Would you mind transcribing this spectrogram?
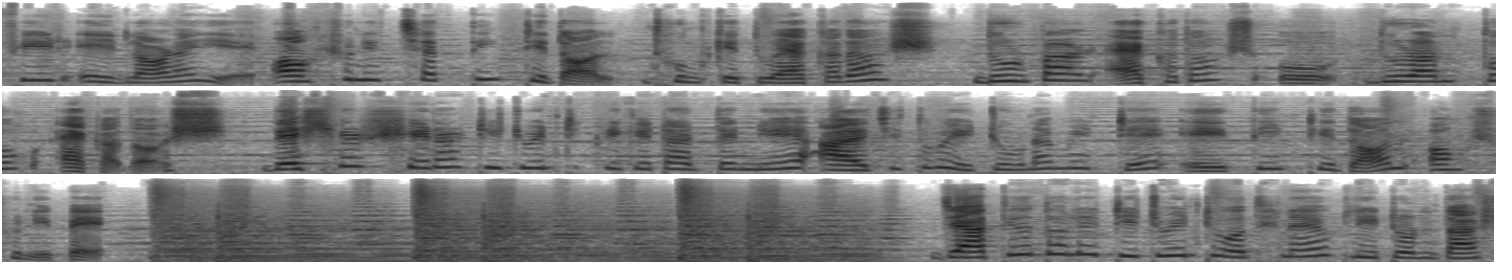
ফির এই লড়াইয়ে অংশ নিচ্ছে তিনটি দল, ধূমকেতু একাদশ, দুর্বার একাদশ ও দুরান্ত একাদশ। দেশের সেরা টি টোয়েন্টি ক্রিকেটারদের নিয়ে আয়োজিত এই টুর্নামেন্টে এই তিনটি দল অংশ নেবে। জাতীয় দলের টি টোয়েন্টি অধিনায়ক লিটন দাস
